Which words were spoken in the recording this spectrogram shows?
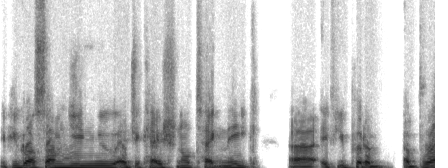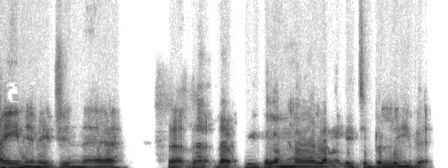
if you've got some new educational technique, uh, if you put a, a brain image in there, that, that, that people are more likely to believe it.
